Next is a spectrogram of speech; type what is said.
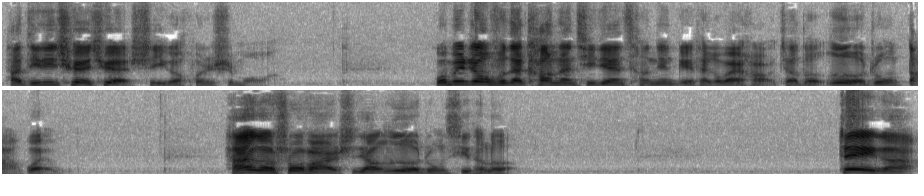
他的的确确是一个混世魔王。国民政府在抗战期间曾经给他个外号，叫做“恶中大怪物”，还有个说法是叫“恶中希特勒”。这个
